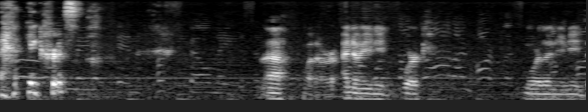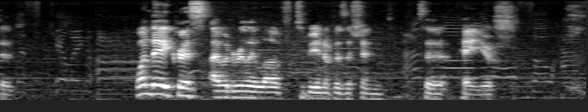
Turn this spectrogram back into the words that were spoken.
hey, Chris. Ah, whatever. I know you need work God, I'm heartless. more than you need to. Heartless killing her. One day, Chris, I would really love to be in a position to pay you So hasn't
